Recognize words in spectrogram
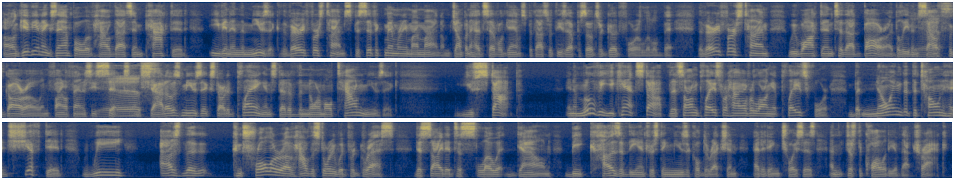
I'll give you an example of how that's impacted even in the music. The very first time, specific memory in my mind. I'm jumping ahead several games, but that's what these episodes are good for a little bit. The very first time we walked into that bar, I believe in Yes. South Figaro in Final Fantasy VI, and Shadow's music started playing instead of the normal town music. You stop. In a movie, you can't stop. The song plays for however long it plays for. But knowing that the tone had shifted, we, as the controller of how the story would progress, decided to slow it down because of the interesting musical direction, editing choices, and just the quality of that track.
